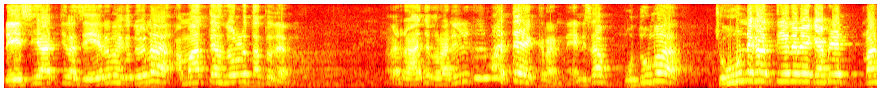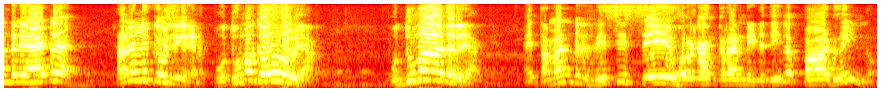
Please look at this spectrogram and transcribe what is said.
දේශියාච්චිලා සේරම එකතු වෙලා අමාත්‍යංශ වලට අත දැම්මා. රාජ රනිල් කුමාරයා කරන්නේ. ඒ නිසා පුදුම චූන් එකක් තියෙන මේ කැබිනට් මණ්ඩලයේ අයට රනිල් වික්‍රමසිංහ ගැන පුදුම ගෞරවයක්. පුදුම ආදරයක්. ඒ Tamanට රිසිසේ හොරකම් කරන්න ඉඩ දීලා පාඩුවේ ඉන්නවා.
